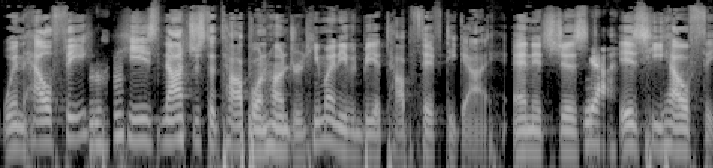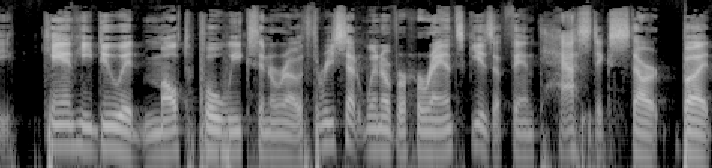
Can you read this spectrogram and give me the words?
when healthy, mm-hmm. he's not just a top 100. He might even be a top 50 guy. And it's just, yeah. is he healthy? Can he do it multiple weeks in a row? Three set win over Horansky is a fantastic start, but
